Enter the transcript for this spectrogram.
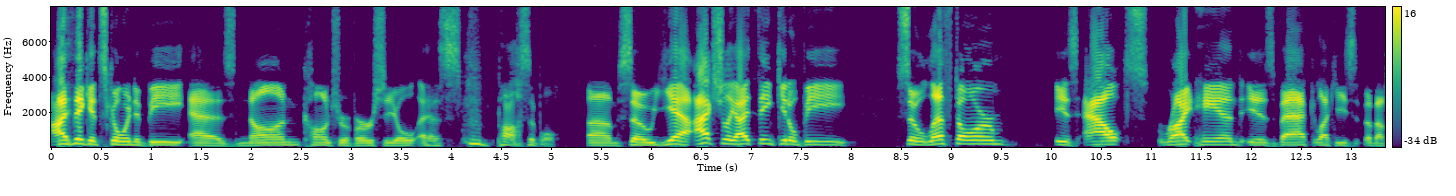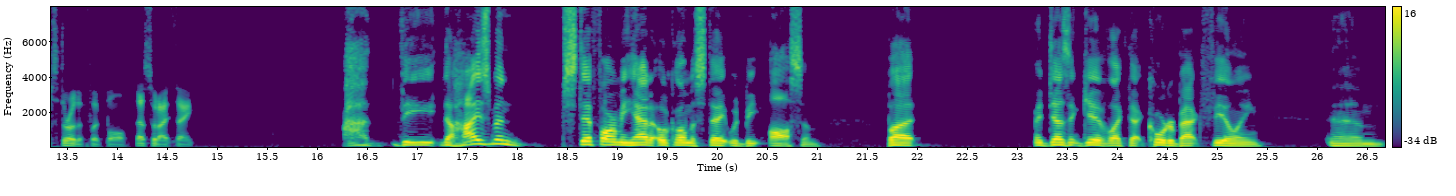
I think it's going to be as non-controversial as possible. Um, so yeah, actually, I think it'll be so left arm is out, right hand is back, like he's about to throw the football. That's what I think. the the Heisman stiff arm he had at Oklahoma State would be awesome, but it doesn't give like that quarterback feeling. Um,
